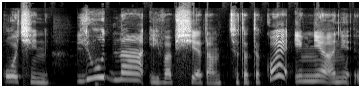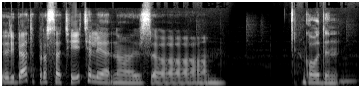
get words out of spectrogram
очень людно и вообще там что-то такое. И мне они, ребята просто ответили, ну, из э, Golden...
